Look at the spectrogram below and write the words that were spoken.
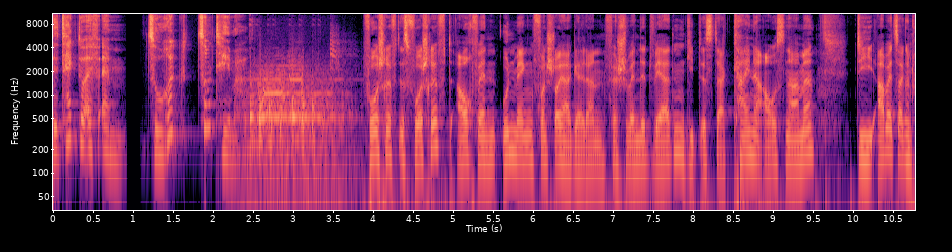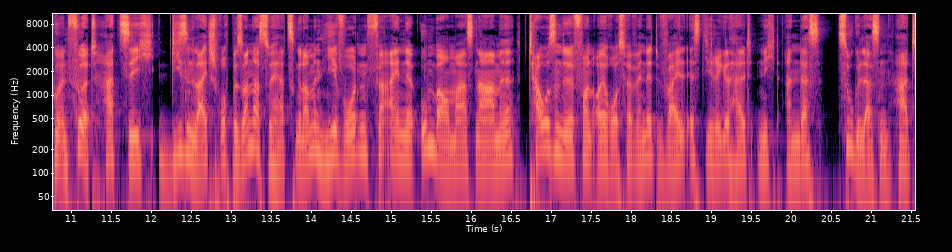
Detektor FM. Zurück zum Thema. Vorschrift ist Vorschrift. Auch wenn Unmengen von Steuergeldern verschwendet werden, gibt es da keine Ausnahme. Die Arbeitsagentur in Fürth hat sich diesen Leitspruch besonders zu Herzen genommen. Hier wurden für eine Umbaumaßnahme Tausende von Euros verwendet, weil es die Regel halt nicht anders zugelassen hat.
